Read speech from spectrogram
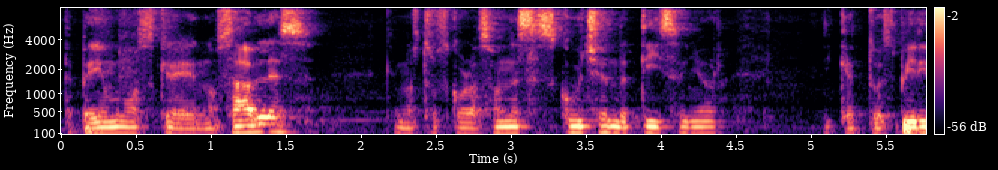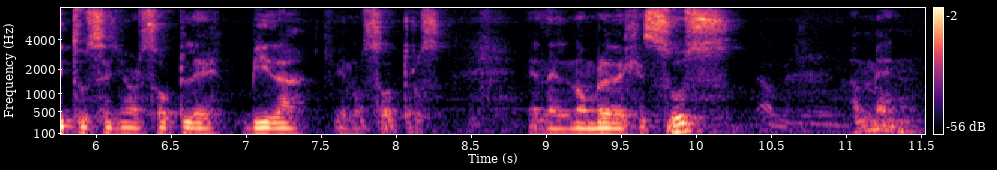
Te pedimos que nos hables, que nuestros corazones escuchen de ti, Señor, y que tu Espíritu, Señor, sople vida en nosotros. En el nombre de Jesús. Amén.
